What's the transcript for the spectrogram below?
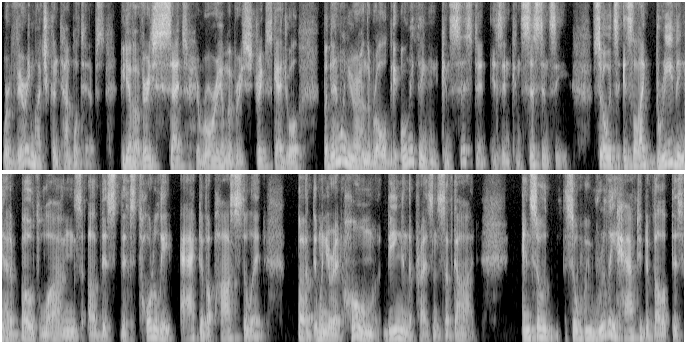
we're very much contemplatives. You have a very set horarium, a very strict schedule, but then when you're on the road, the only thing consistent is inconsistency. So it's it's like breathing out of both lungs of this this totally active apostolate but when you're at home, being in the presence of God. And so, so we really have to develop this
